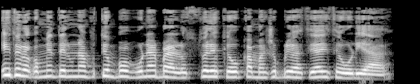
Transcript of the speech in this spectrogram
Esto lo convierte en una opción popular para los usuarios que buscan mayor privacidad y seguridad.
